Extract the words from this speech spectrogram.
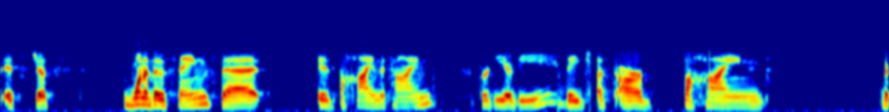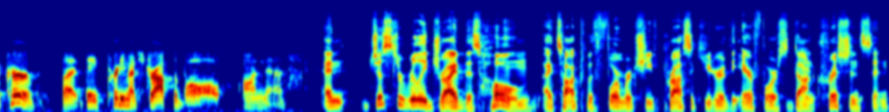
It's just one of those things that is behind the times for DoD. They just are behind the curve, but they pretty much dropped the ball on this. And just to really drive this home, I talked with former Chief Prosecutor of the Air Force, Don Christensen,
